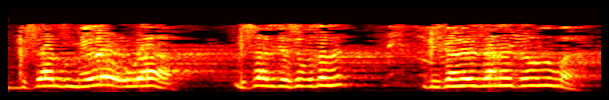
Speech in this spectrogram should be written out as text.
विचार तो मेरा होगा। विचार कैसे बदले? बीकानेर जाने कर दूँगा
